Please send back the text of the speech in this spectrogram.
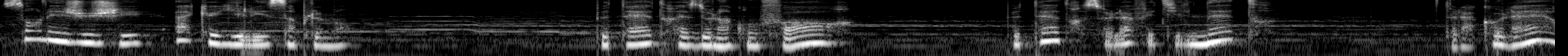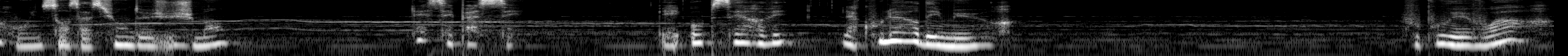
sans les juger, accueillez-les simplement. Peut-être est-ce de l'inconfort, peut-être cela fait-il naître de la colère ou une sensation de jugement. Laissez passer et observez la couleur des murs. Vous pouvez voir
